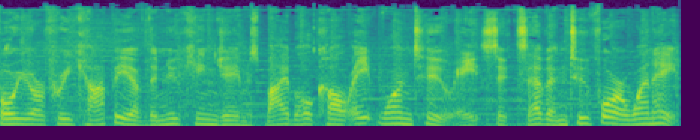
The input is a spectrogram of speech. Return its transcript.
For your free copy of the New King James Bible, call 812-867-2418,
